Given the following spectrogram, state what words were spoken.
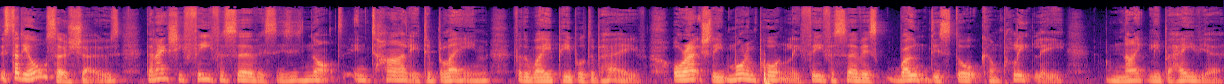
The study also shows that actually fee for services is not entirely to blame for the way people behave, or actually, more importantly, fee for service won't distort completely knightly behaviour.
